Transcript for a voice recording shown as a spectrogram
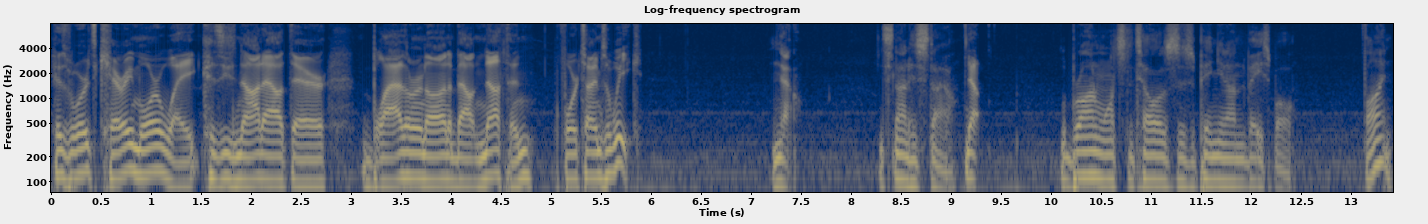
His words carry more weight because he's not out there blathering on about nothing four times a week. No. It's not his style. No. LeBron wants to tell us his opinion on the baseball. Fine.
